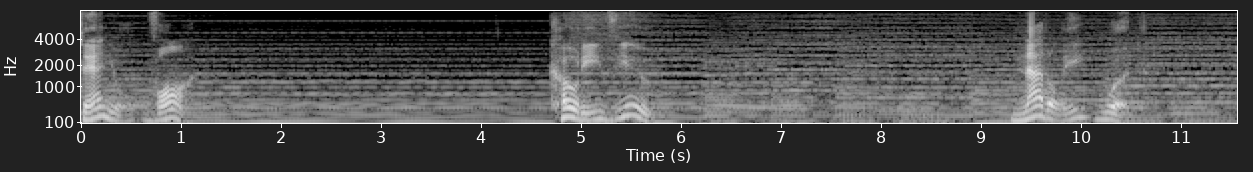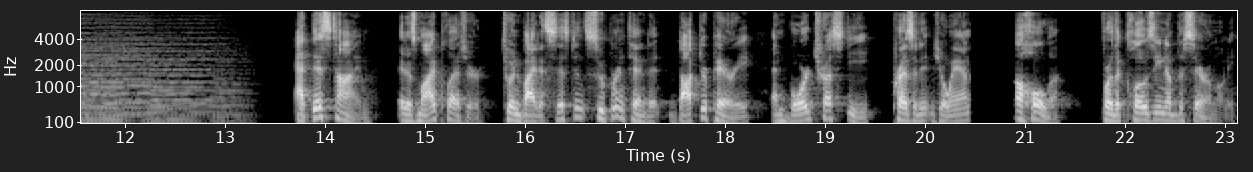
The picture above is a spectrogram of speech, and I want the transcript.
Daniel Vaughn, Cody View, Natalie Wood. At this time, it is my pleasure to invite Assistant Superintendent Dr. Perry and Board Trustee President Joanna Ahola for the closing of the ceremony.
